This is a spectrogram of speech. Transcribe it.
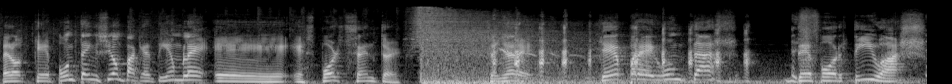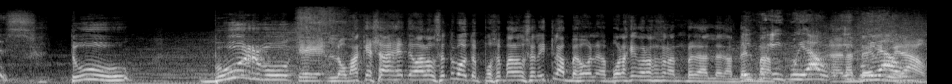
pero que pon tensión para que tiemble eh, Sports Center. Señores, ¿qué preguntas deportivas tú, Burbu, que lo más que sabes es de baloncesto, porque tu esposo es baloncelista, las, mejores, las bolas que conoces son las, las- las del Y, ma- y cuidado, y del cuidado,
